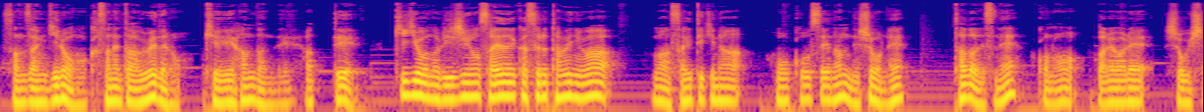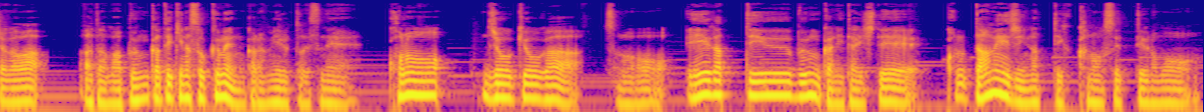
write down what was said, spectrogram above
散々議論を重ねた上での経営判断であって、企業の利潤を最大化するためには、まあ最適な方向性なんでしょうね。ただですね、この我々消費者側、あとはまあ文化的な側面から見るとですね、この状況が、その映画っていう文化に対して、これダメージになっていく可能性っていうのも、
